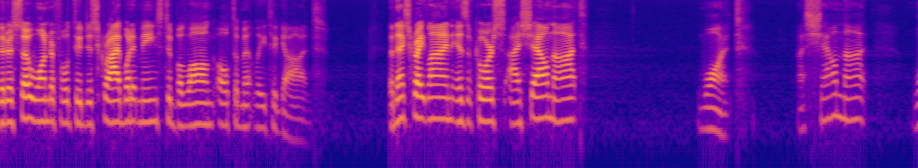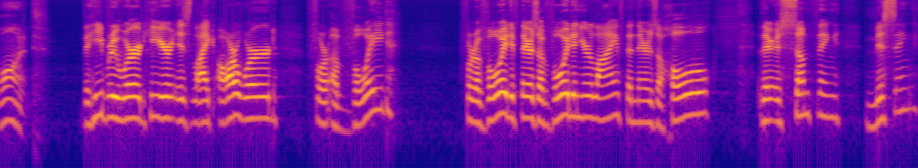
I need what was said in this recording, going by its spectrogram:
that are so wonderful to describe what it means to belong ultimately to God. The next great line is, of course, I shall not want. I shall not want. The Hebrew word here is like our word for a void. For a void, if there's a void in your life, then there's a hole. There is something missing.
